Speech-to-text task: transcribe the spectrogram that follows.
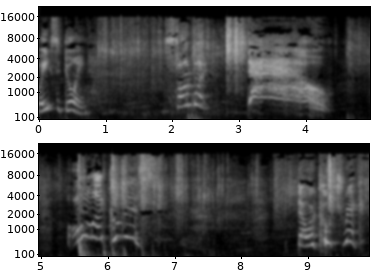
What is he doing? Somebody. Ow! Oh my goodness! That was cool trick.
